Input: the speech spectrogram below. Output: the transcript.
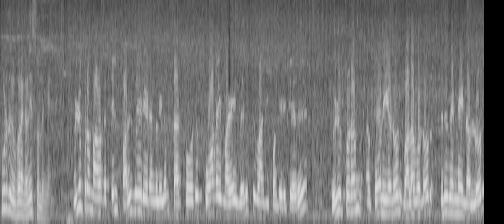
கூடுதல் விவரங்களை சொல்லுங்க. விழுப்புரம் மாவட்டத்தில் பல்வேறு இடங்களிலும் தற்போது கோடை மழை வெளுத்து வாங்கி கொண்டிருக்கிறது. விழுப்புரம் கோலியனூர் வளவனூர் திருவெண்ணைநல்லூர்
